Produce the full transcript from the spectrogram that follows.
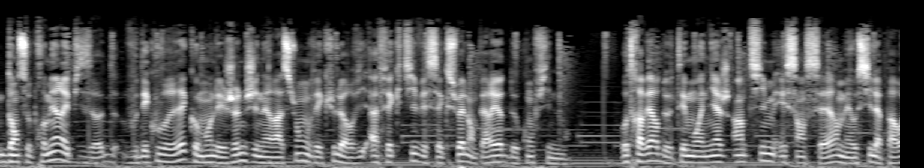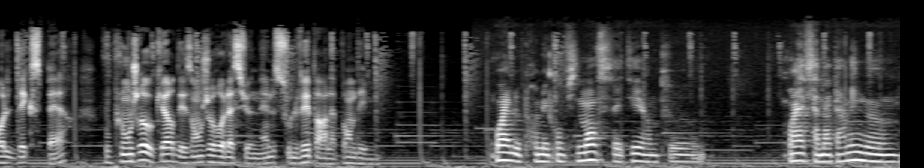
Dans ce premier épisode, vous découvrirez comment les jeunes générations ont vécu leur vie affective et sexuelle en période de confinement. Au travers de témoignages intimes et sincères, mais aussi la parole d'experts, vous plongerez au cœur des enjeux relationnels soulevés par la pandémie. Ouais, le premier confinement, ça a été un peu... Ouais, ça m'a permis de me...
